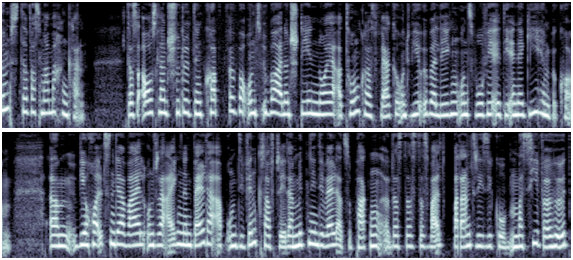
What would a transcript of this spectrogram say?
Dümmste, was man machen kann. Das Ausland schüttelt den Kopf über uns, überall entstehen neue Atomkraftwerke und wir überlegen uns, wo wir die Energie hinbekommen. Ähm, wir holzen derweil unsere eigenen Wälder ab, um die Windkrafträder mitten in die Wälder zu packen, äh, dass das das Waldbrandrisiko massiv erhöht.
